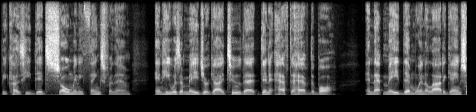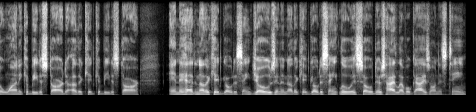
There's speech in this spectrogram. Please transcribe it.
because he did so many things for them. And he was a major guy too that didn't have to have the ball. And that made them win a lot of games. So Wani could be the star, the other kid could be the star. And they had another kid go to St. Joe's and another kid go to St. Louis. So there's high level guys on this team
